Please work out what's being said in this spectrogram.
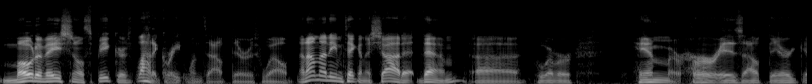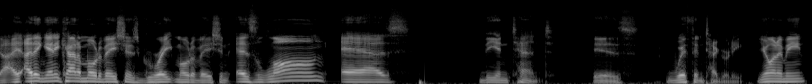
motivational speakers, a lot of great ones out there as well. And I'm not even taking a shot at them, uh, whoever him or her is out there. I, I think any kind of motivation is great motivation as long as the intent is with integrity. You know what I mean?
